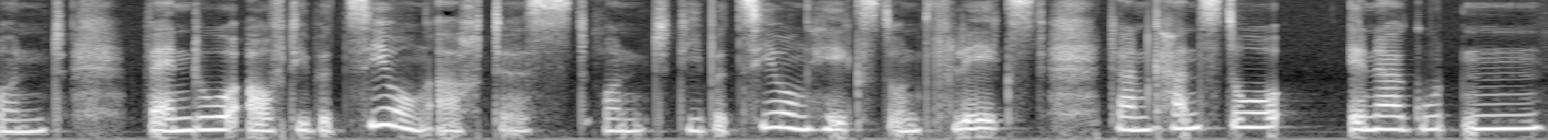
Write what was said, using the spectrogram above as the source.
Und wenn du auf die Beziehung achtest und die Beziehung hegst und pflegst, dann kannst du in einer guten,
